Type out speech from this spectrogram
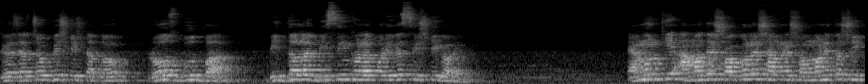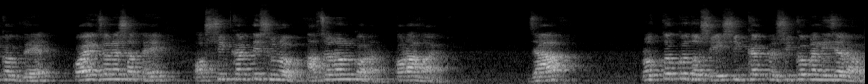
দুই হাজার চব্বিশ খ্রিস্টাব্দ রোজ বুধবার বিদ্যালয় বিশৃঙ্খলা পরিবেশ সৃষ্টি করে। এমনকি আমাদের সকলের সামনে সম্মানিত শিক্ষকদের কয়েকজনের সাথে অশিক্ষার্থী সুলভ আচরণ করা করা হয়। যা প্রত্যক্ষদর্শী শিক্ষক শিক্ষকরা নিজেরাও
